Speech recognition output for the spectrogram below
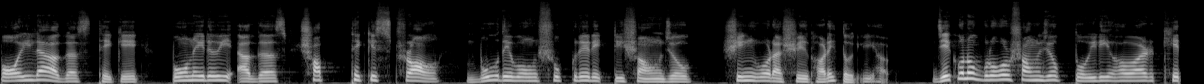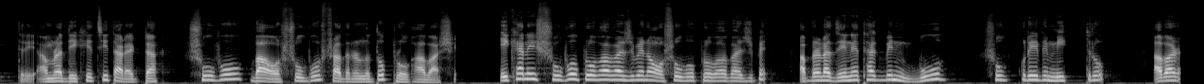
পয়লা আগস্ট থেকে পনেরোই আগস্ট সব থেকে স্ট্রং বুধ এবং শুক্রের একটি সংযোগ সিংহ রাশির ঘরে তৈরি হবে। যে কোনো গ্রহ সংযোগ তৈরি হওয়ার ক্ষেত্রে আমরা দেখেছি তার একটা শুভ বা অশুভ সাধারণত প্রভাব আসে। এখানে শুভ প্রভাব আসবে না অশুভ প্রভাব আসবে। আপনারা জেনে থাকবেন, বুধ শুক্রের মিত্র, আবার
